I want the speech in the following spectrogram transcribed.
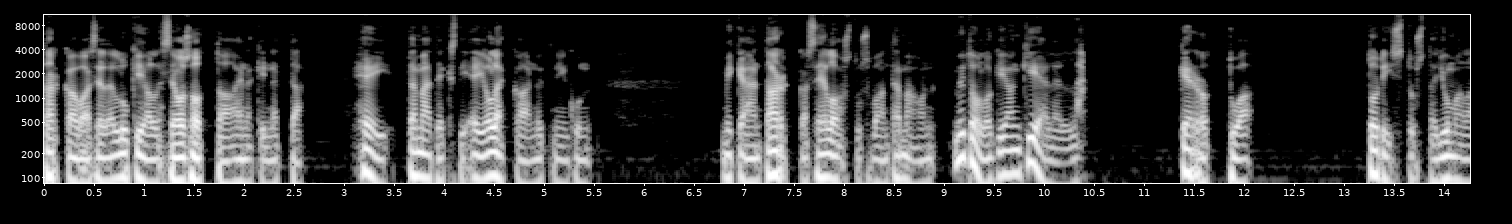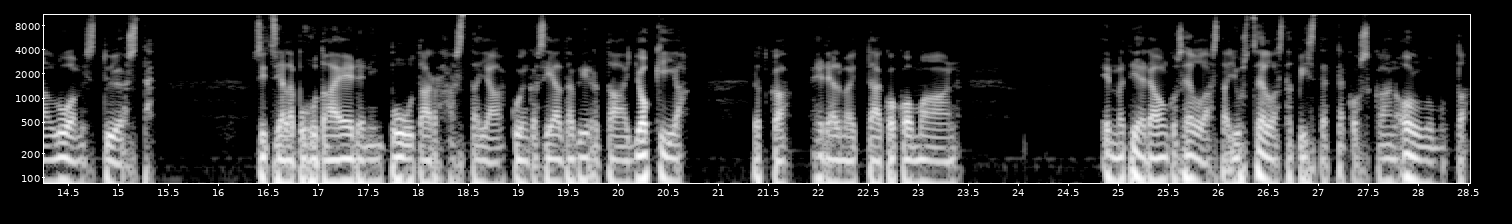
Tarkkaavaiselle lukijalle se osoittaa ainakin, että hei, tämä teksti ei olekaan nyt niin kuin mikään tarkka selostus, vaan tämä on mytologian kielellä kerrottua todistusta Jumalan luomistyöstä. Sitten siellä puhutaan Edenin puutarhasta ja kuinka sieltä virtaa jokia, jotka hedelmöittää koko maan. En mä tiedä, onko sellaista, just sellaista pistettä koskaan ollut, mutta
